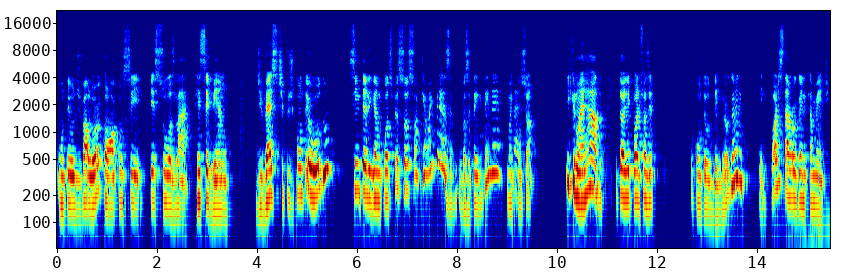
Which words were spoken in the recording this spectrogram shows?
conteúdo de valor, colocam-se pessoas lá recebendo diversos tipos de conteúdo, se interligando com outras pessoas, só que é uma empresa. E você tem que entender como é que É. funciona. E que não é errado. Então ele pode fazer o conteúdo dele orgânico. Ele pode estar organicamente.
